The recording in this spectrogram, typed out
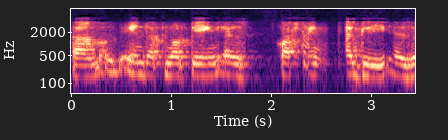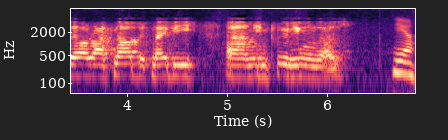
um, end up not being as quite ugly as they are right now, but maybe um, improving on those. Yeah.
